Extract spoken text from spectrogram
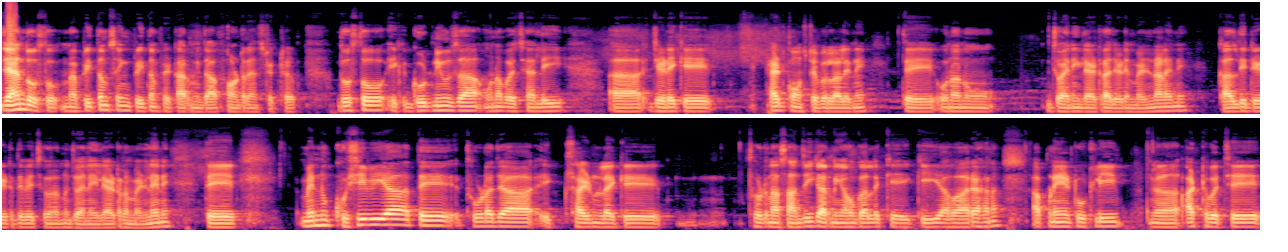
ਜੈਨ ਦੋਸਤੋ, ਮੈਂ ਪ੍ਰੀਤਮ ਸਿੰਘ, ਪ੍ਰੀਤਮ ਫਿਟ ਆਰਮੀ ਦਾ ਫਾਊਂਡਰ ਇੰਸਟ੍ਰਕਟਰ ਦੋਸਤੋ, ਇੱਕ ਗੁੱਡ ਨਿਊਜ਼ ਆ, ਉਹਨਾਂ ਬੱਚਿਆਂ ਲਈ ਜਿਹੜੇ ਕਿ ਹੈੱਡ ਕਾਂਸਟੇਬਲ ਵਾਲੇ ਨੇ ਤੇ ਉਹਨਾਂ ਨੂੰ ਜੁਆਇਨਿੰਗ ਲੈਟਰ ਆ ਜਿਹੜੇ ਮਿਲਣ ਵਾਲੇ ਨੇ। ਕੱਲ ਦੀ ਡੇਟ ਦੇ ਵਿੱਚ ਉਹਨਾਂ ਨੂੰ ਜੁਆਇਨਿੰਗ ਲੈਟਰ ਮਿਲਣੇ ਨੇ ਤੇ ਮੈਨੂੰ ਖੁਸ਼ੀ ਵੀ ਆ ਤੇ ਥੋੜਾ ਜਿਹਾ ਇੱਕ ਸਾਈਡ ਨੂੰ ਲੈ ਕੇ ਤੁਹਾਡੇ ਨਾਲ ਸਾਂਝੀ ਕਰਨੀ ਆ ਉਹ ਗੱਲ ਕਿ ਕੀ ਆ ਆ ਰਿਹਾ, ਹਨਾ? ਆਪਣੇ ਟੋਟਲੀ 8 ਬੱਚੇ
